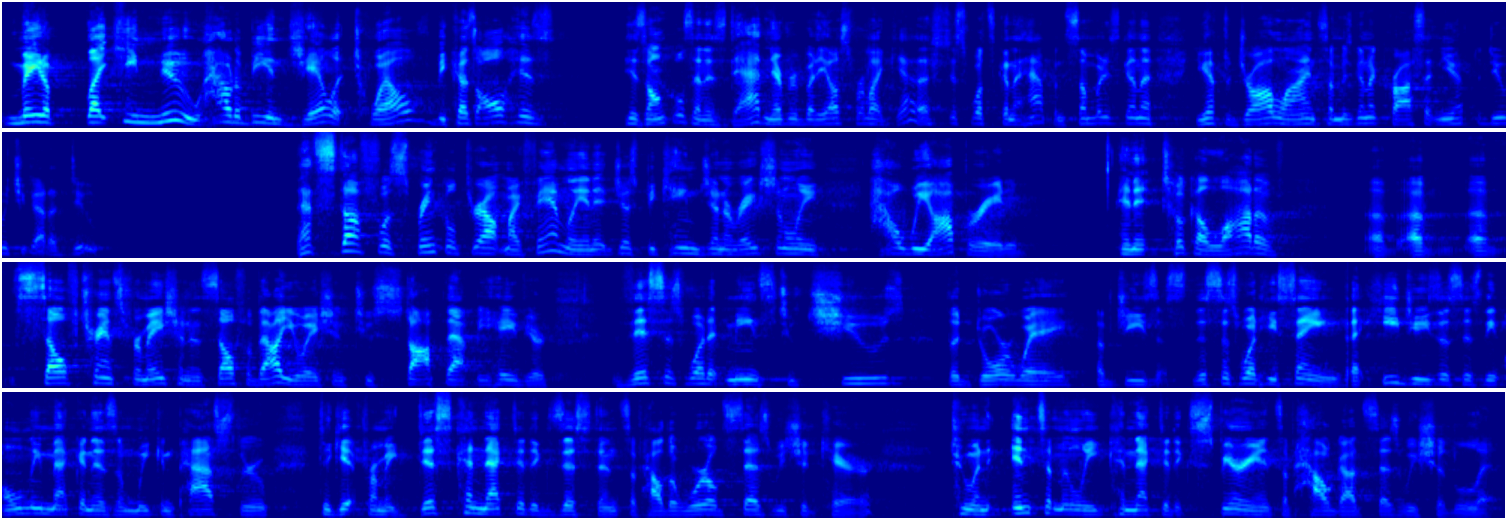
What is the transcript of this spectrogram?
made a, like, he knew how to be in jail at 12 because all his, his uncles and his dad and everybody else were like, yeah, that's just what's going to happen. Somebody's going to, you have to draw a line, somebody's going to cross it, and you have to do what you got to do. That stuff was sprinkled throughout my family, and it just became generationally how we operated. And it took a lot of, of, of, of self transformation and self evaluation to stop that behavior. This is what it means to choose the doorway of Jesus. This is what he's saying that he, Jesus, is the only mechanism we can pass through to get from a disconnected existence of how the world says we should care to an intimately connected experience of how God says we should live.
